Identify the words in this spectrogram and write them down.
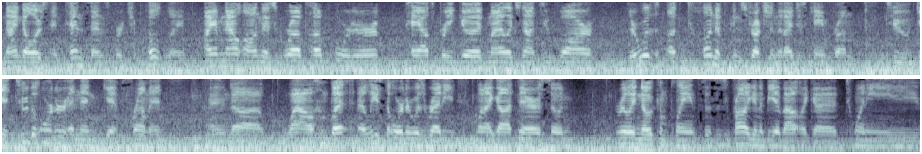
$9.10 for Chipotle. I am now on this Grubhub order. Payout's pretty good, mileage not too far. There was a ton of construction that I just came from to get to the order and then get from it. And uh, wow, but at least the order was ready when I got there. So really no complaints. This is probably gonna be about like a 20,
